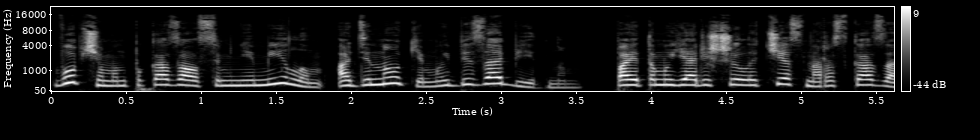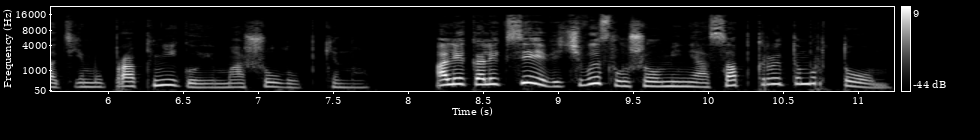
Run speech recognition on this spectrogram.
В общем, он показался мне милым, одиноким и безобидным, поэтому я решила честно рассказать ему про книгу и Машу Лубкину. Олег Алексеевич выслушал меня с открытым ртом,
